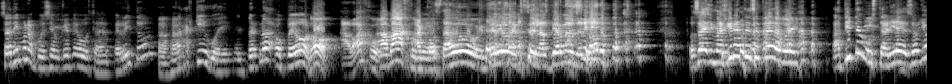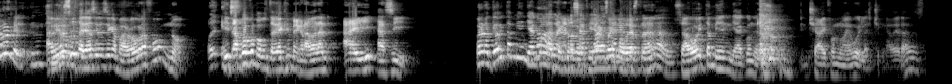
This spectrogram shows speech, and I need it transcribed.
O sea, dime una posición, ¿qué te gusta? ¿Perrito? Ajá. Aquí, güey. El per... No, o peor. No, abajo. Abajo, güey. Acostado en medio de, de las piernas de todo. O sea, imagínate ese pedo, güey. ¿A ti te gustaría eso? Yo creo que... A mí me gustaría ser ese camarógrafo, no. Y tampoco me gustaría que me grabaran ahí así. Bueno, que hoy también ya No, con la bueno, tecnología güey, moderna. O sea, hoy también ya con el pinche iPhone nuevo y las chingaderas,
